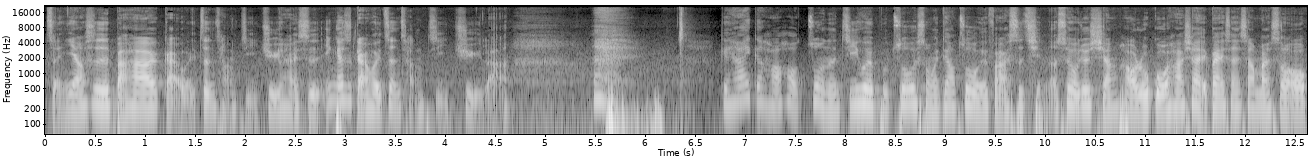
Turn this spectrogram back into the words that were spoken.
怎样，是把它改为正常级距，还是应该是改回正常级距啦？唉，给他一个好好做人的机会不做，为什么一定要做违法的事情呢？所以我就想好，如果他下礼拜三上班时候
